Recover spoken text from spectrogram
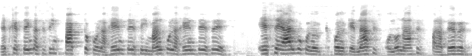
es que tengas ese impacto con la gente, ese imán con la gente, ese, ese algo con el, con el que naces o no naces para ser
